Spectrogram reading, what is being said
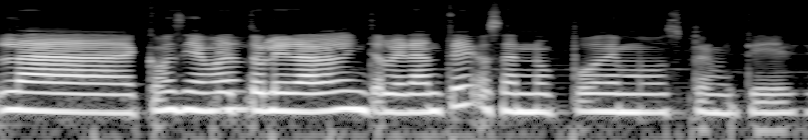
la, ¿cómo se llama? Tolerar al intolerante, o sea, no podemos permitir...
